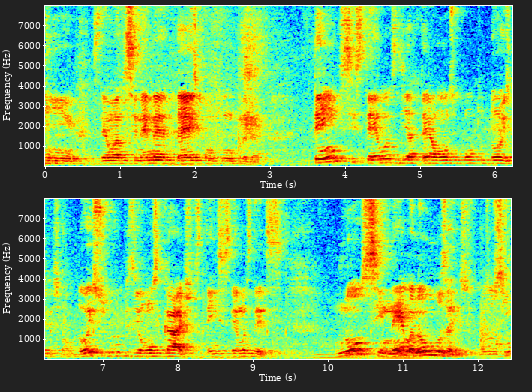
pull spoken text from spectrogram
Tem, o sistema do cinema é 10.1, por exemplo. Tem sistemas de até 11.2, pessoal. Dois subs e 11 caixas. Tem sistemas desses. No cinema não usa isso. Usa o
